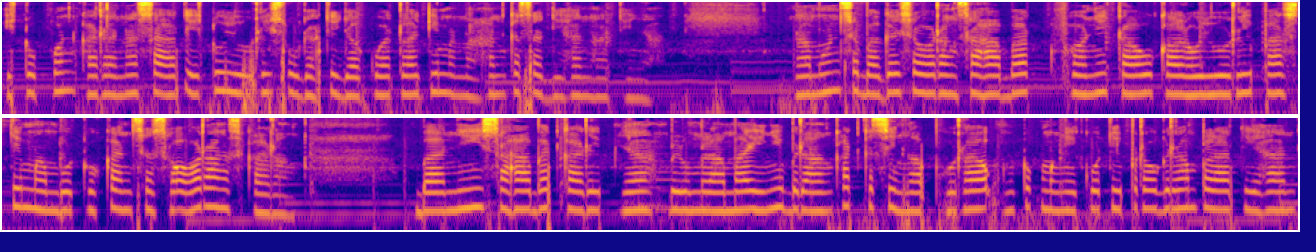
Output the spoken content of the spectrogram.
Itu pun karena saat itu Yuri sudah tidak kuat lagi menahan kesedihan hatinya. Namun sebagai seorang sahabat, Foni tahu kalau Yuri pasti membutuhkan seseorang sekarang. Bani, sahabat karibnya, belum lama ini berangkat ke Singapura untuk mengikuti program pelatihan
